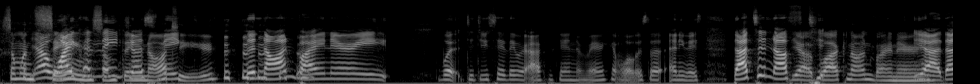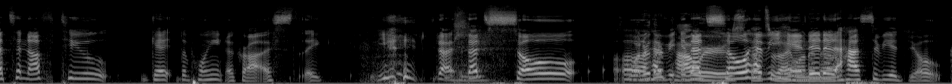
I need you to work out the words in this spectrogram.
Someone's Yeah, saying couldn't they something just naughty. the non-binary. What did you say they were African American? What was that? Anyways, that's enough. Yeah, to, black non-binary. Yeah, that's enough to get the point across. Like that, that's so uh, What are their powers? That's so That's what I wanna heavy-handed, it has to be a joke.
